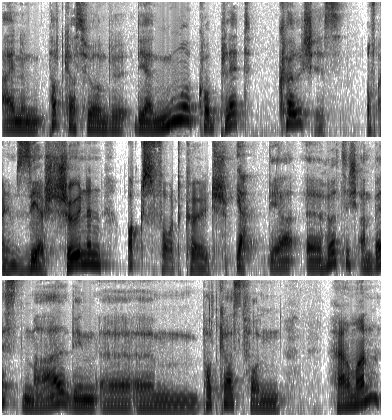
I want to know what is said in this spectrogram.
einen Podcast hören will, der nur komplett Kölsch ist, Auf einem sehr schönen Oxford-Kölsch. ja, der äh, hört sich am besten mal den äh, ähm, Podcast von Hermann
